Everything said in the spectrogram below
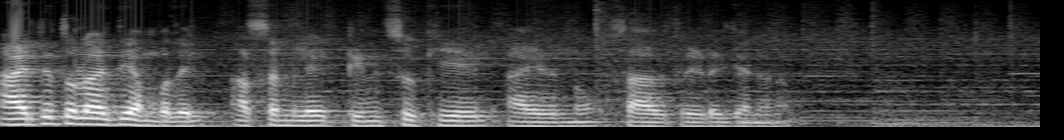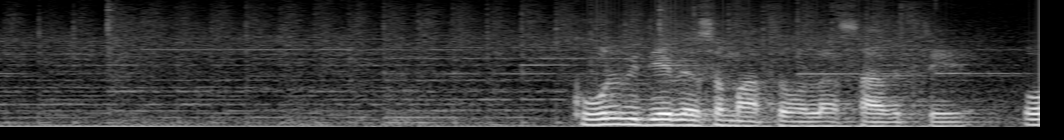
ആയിരത്തി തൊള്ളായിരത്തി അമ്പതിൽ അസമിലെ ടിൻസുക്കിയയിൽ ആയിരുന്നു സാവിത്രിയുടെ ജനനം. സ്കൂൾ വിദ്യാഭ്യാസം മാത്രമുള്ള സാവിത്രി ഒ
